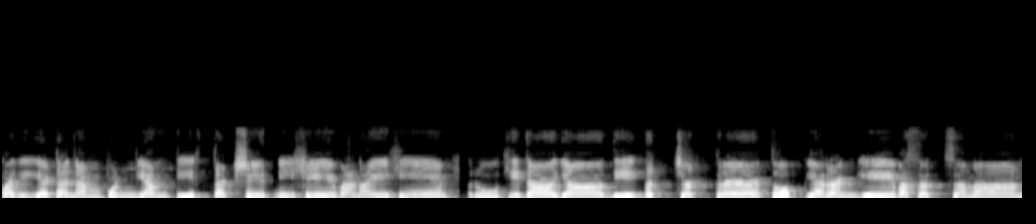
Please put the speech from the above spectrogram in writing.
पर्यटनं पुण्यं तीर्थक्षेनिषे सेवणैः रोहितायाधितच्चक्र सोऽप्यरण्येव सत्समाम्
